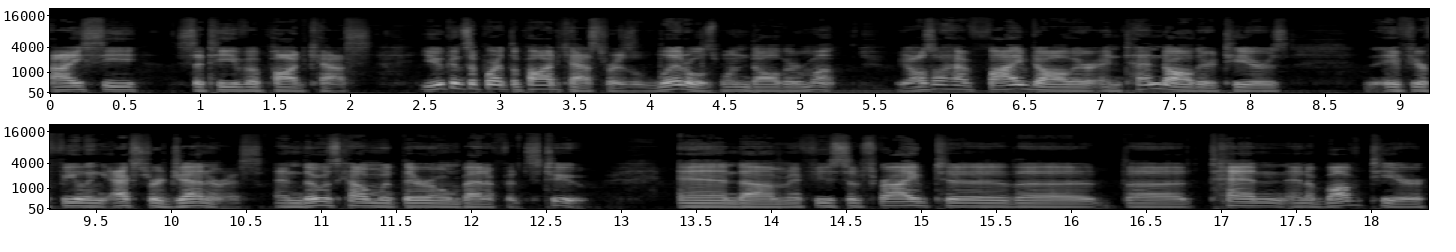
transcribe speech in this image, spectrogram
IC sativa podcast. You can support the podcast for as little as $1 a month. We also have $5 and $10 tiers if you're feeling extra generous, and those come with their own benefits too. And um, if you subscribe to the the ten and above tier,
